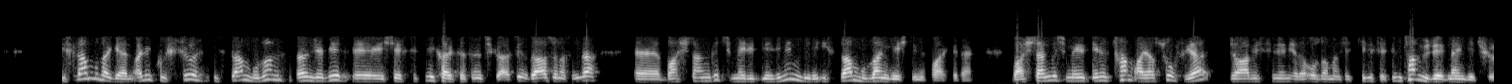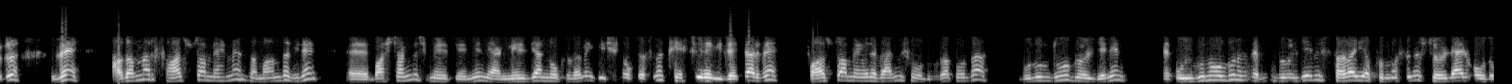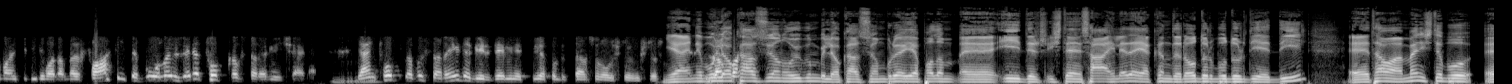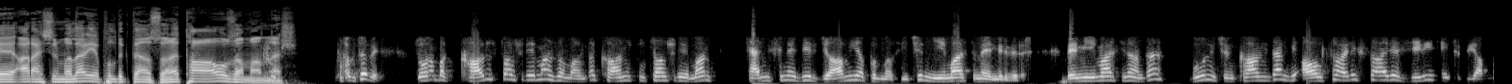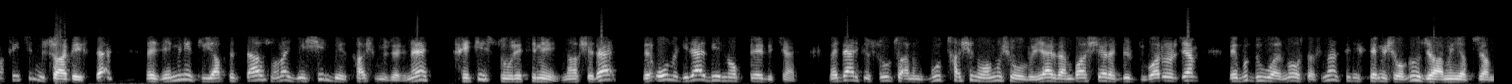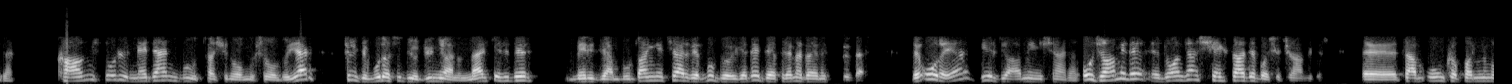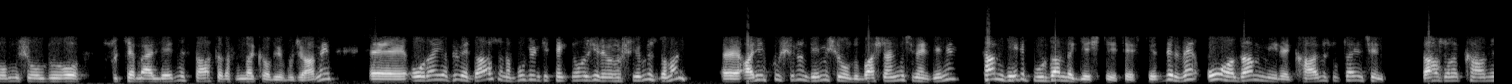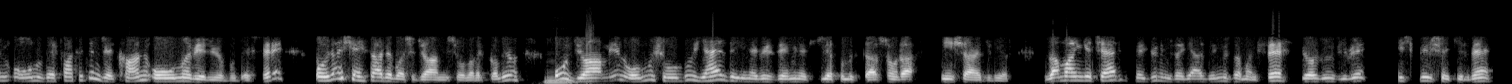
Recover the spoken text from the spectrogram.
İstanbul'a gelen Ali Kuşçu İstanbul'un önce bir e, sismik haritasını çıkartır. Daha sonrasında e, başlangıç meridyeninin bile İstanbul'dan geçtiğini fark eder. Başlangıç meridyenin tam Ayasofya camisinin ya da o zaman işte kilisesinin tam üzerinden geçiyordu ve adamlar Fatih Sultan Mehmet zamanında bile e, başlangıç meridyeninin yani meridyen noktalarının geçiş noktasını tespit edebilecekler ve Fatih Sultan Mehmet'e vermiş olduğu raporda bulunduğu bölgenin uygun olduğunu ve bu bölgeye bir saray yapılmasını söyler o zamanki bilim adamları. Fatih de bu olay üzerine Topkapı Sarayı'nı inşa eder. Yani Topkapı Sarayı da bir zemin etki yapıldıktan sonra oluşturmuştur. Yani bu Zaman- lokasyon uygun bir lokasyon buraya yapalım e, iyidir işte sahile de yakındır odur budur diye değil. E, tamamen işte bu e, araştırmalar yapıldıktan sonra ta o zamanlar. Tabii tabii. Sonra bak Kanuni Sultan Süleyman zamanında Kanuni Sultan Süleyman kendisine bir cami yapılması için Mimar Sinan'a emir verir. Ve Mimar Sinan da bunun için Kanuni'den bir 6 aylık sadece zemin etüdü yapması için müsaade ister. Ve zemin etüdü yaptıktan sonra yeşil bir taş üzerine fetih suretini nakşeder ve onu gider bir noktaya diker. Ve der ki sultanım bu taşın olmuş olduğu yerden başlayarak bir duvar öreceğim ve bu duvarın ortasına siz istemiş olduğunuz cami yapacağım der. Kanuni soruyor neden bu taşın olmuş olduğu yer? Çünkü burası diyor dünyanın merkezidir. Meridyen buradan geçer ve bu bölgede depreme dayanıklıdır der. Ve oraya bir cami inşa eder. O cami de e, Doğancan Şehzadebaşı Camii'dir. E, tam un kapanının olmuş olduğu o su kemerlerinin sağ tarafında kalıyor bu cami. E, orayı yapıyor ve daha sonra bugünkü teknolojiyle ölçtüğümüz zaman e, Ali Kuşu'nun demiş olduğu başlangıç meridyenin tam gelip buradan da geçtiği tespit edilir ve o adam ile Kanuni Sultan için daha sonra Kanuni'nin oğlu vefat edince Kanuni oğluna veriyor bu eseri. O yüzden Şehzadebaşı Camisi olarak kalıyor. O caminin olmuş olduğu yer de yine bir zemin etüsü yapıldıktan sonra inşa ediliyor. Zaman geçer ve günümüze geldiğimiz zaman ise gördüğünüz gibi hiçbir şekilde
